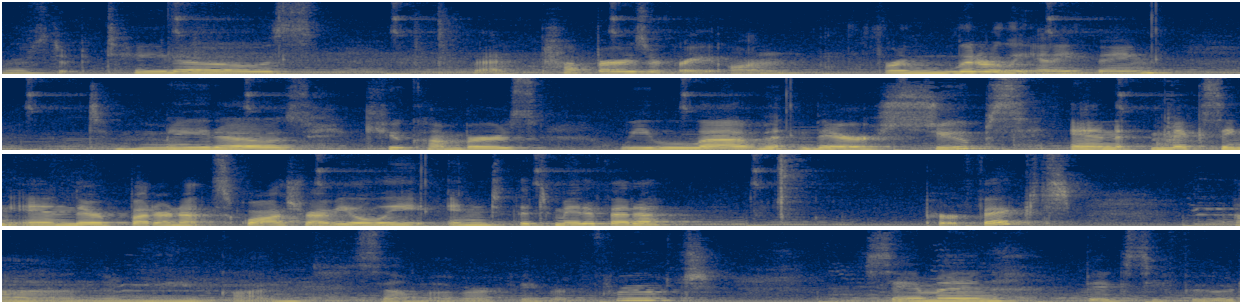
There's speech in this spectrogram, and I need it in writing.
Roasted potatoes. Red peppers are great on for literally anything. Tomatoes, cucumbers. We love their soups and mixing in their butternut squash ravioli into the tomato feta. Perfect. Um, and then we've gotten some of our favorite fruit, salmon, big seafood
